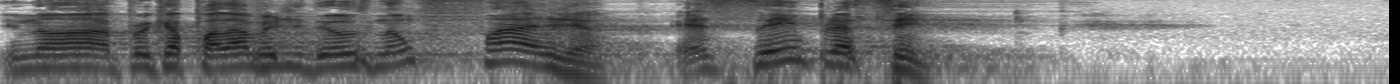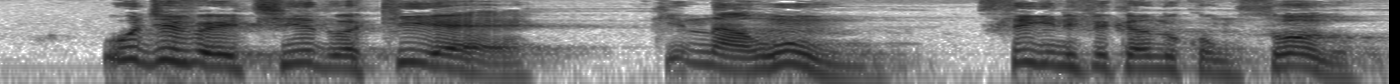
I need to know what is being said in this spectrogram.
Não, porque a palavra de Deus não falha, é sempre assim. O divertido aqui é que Naum, significando consolo,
